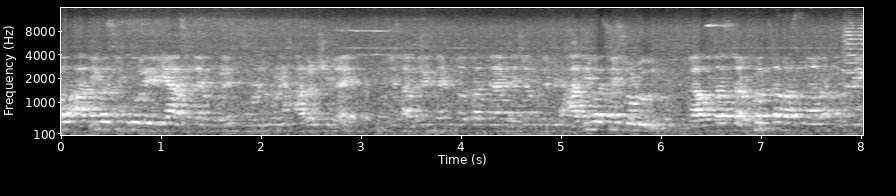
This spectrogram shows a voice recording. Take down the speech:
तो आदिवासी बोल एरिया असल्यामुळे पूर्णपणे आरक्षित आहे. म्हणजे सागरी साहेब स्वतः ह्याच्यामध्ये आदिवासी सोडून गावचा सरपंचापासून अगदी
